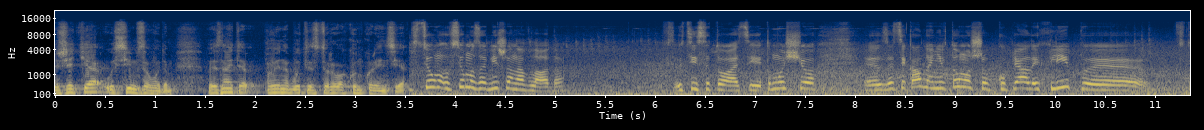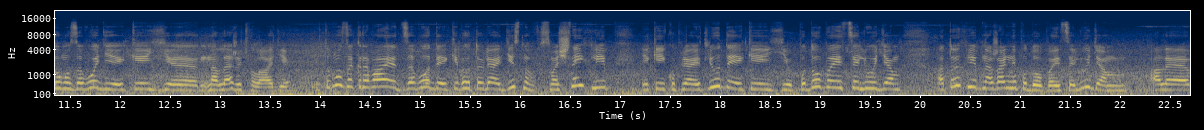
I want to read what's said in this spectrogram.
життя усім заводам. Ви знаєте, повинна бути здорова конкуренція. В цьому всьому замішана влада в цій ситуації, тому що зацікавлені в тому, щоб купляли хліб е, в тому заводі, який е, належить владі. Тому закривають заводи, які виготовляють дійсно смачний хліб, який купляють люди, який подобається людям. А той хліб, на жаль, не подобається людям, але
